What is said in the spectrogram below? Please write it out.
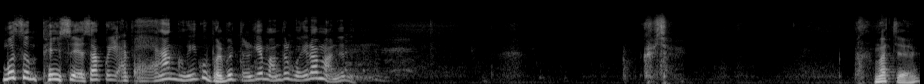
머슴 페이스에 쌓고 얄뱅한 거 입고 벌벌 떨게 만들고 이러면 안 되네 그죠 맞지?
